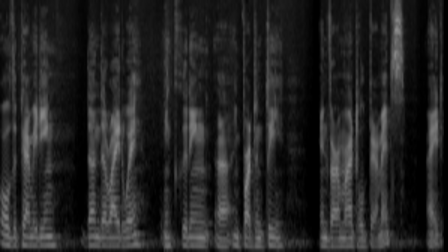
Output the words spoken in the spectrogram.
all the permitting done the right way, including, uh, importantly, environmental permits, right?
